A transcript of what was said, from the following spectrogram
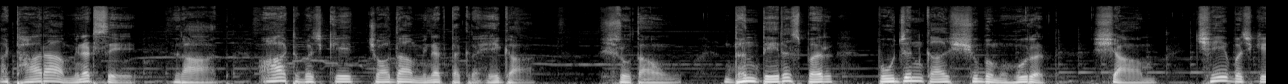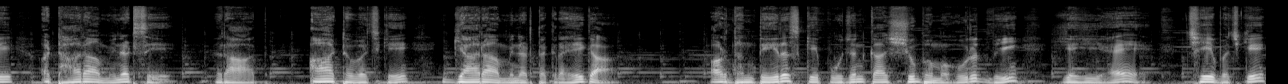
अठारह मिनट से रात आठ बज के चौदह मिनट तक रहेगा। श्रोताओं, धनतेरस पर पूजन का शुभ मुहूर्त, शाम छह बज के अठारह मिनट से, रात आठ बज के ग्यारह मिनट तक रहेगा। और धनतेरस के पूजन का शुभ मुहूर्त भी यही है, छह बज के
